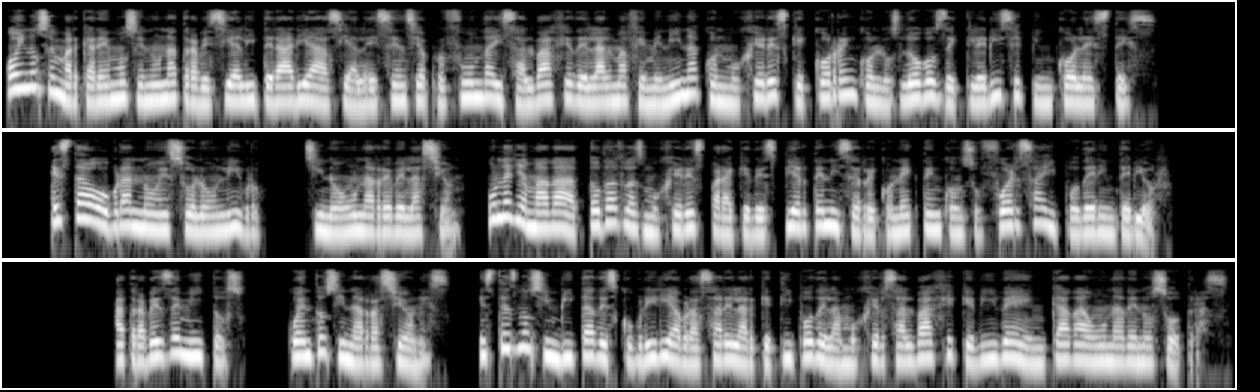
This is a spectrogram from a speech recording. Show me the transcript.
Hoy nos embarcaremos en una travesía literaria hacia la esencia profunda y salvaje del alma femenina con mujeres que corren con los lobos de Clarice Pincola Estés. Esta obra no es solo un libro, sino una revelación, una llamada a todas las mujeres para que despierten y se reconecten con su fuerza y poder interior. A través de mitos, cuentos y narraciones, Estés nos invita a descubrir y abrazar el arquetipo de la mujer salvaje que vive en cada una de nosotras.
